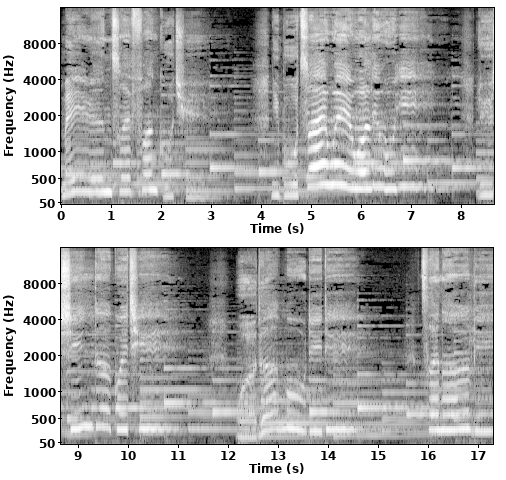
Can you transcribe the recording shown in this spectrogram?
没人再翻过去。你不再为我留意旅行的轨迹，我的目的地在哪里？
